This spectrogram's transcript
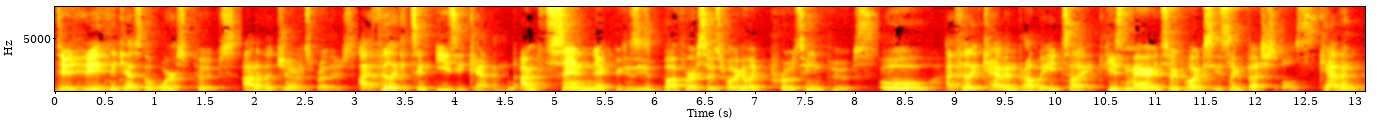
Dude, who do you think has the worst poops out of the Jonas Brothers? I feel like it's an easy Kevin. I'm saying Nick because he's buffer, so he's probably got like protein poops. Oh, I feel like Kevin probably eats like He's married, so he probably just eats like vegetables. Kevin.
